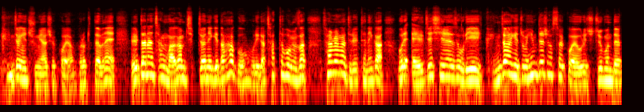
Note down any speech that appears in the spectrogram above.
굉장히 중요하실 거예요. 그렇기 때문에 일단은 장 마감 직전이기도 하고 우리가 차트 보면서 설명을 드릴 테니까 우리 LG CNS 우리 굉장히 좀 힘드셨을 거예요. 우리 주주분들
